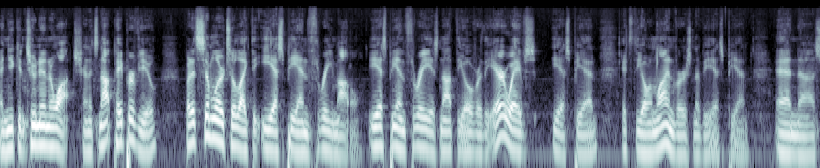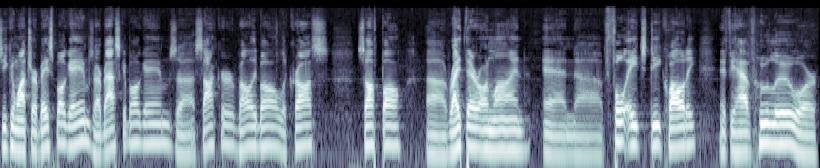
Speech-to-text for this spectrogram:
And you can tune in and watch. And it's not pay per view, but it's similar to like the ESPN 3 model. ESPN 3 is not the over the airwaves ESPN, it's the online version of ESPN. And uh, so you can watch our baseball games, our basketball games, uh, soccer, volleyball, lacrosse, softball, uh, right there online and uh, full HD quality. And if you have Hulu or,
